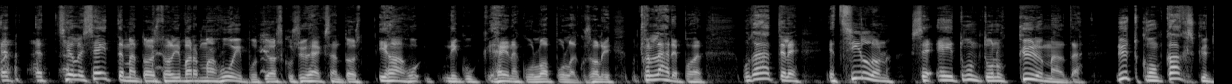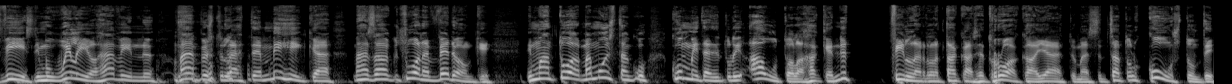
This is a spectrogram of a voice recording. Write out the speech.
et, et siellä oli 17, oli varmaan huiput joskus 19, ihan hu, niin kuin heinäkuun lopulla, kun se oli, mutta se oli lähdepohjainen. Mutta ajattele, että silloin se ei tuntunut kylmältä. Nyt kun on 25, niin mun Willi on hävinnyt. Mä en pysty lähteä mihinkään. Mähän saan suonen vedonkin. Niin mä oon tuolla, mä muistan, kun kummitäti tuli autolla hakemaan. Nyt fillarilla takaisin, että ruokaa jäähtymässä. Sä oot tullut kuusi tuntia,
